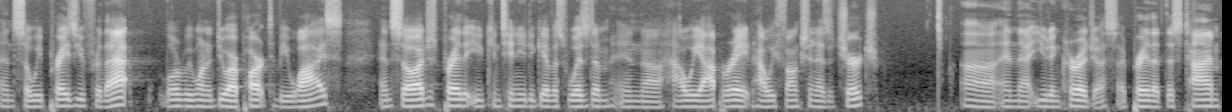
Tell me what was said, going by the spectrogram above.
and so we praise you for that. Lord, we want to do our part to be wise. And so I just pray that you continue to give us wisdom in uh, how we operate, how we function as a church, uh, and that you'd encourage us. I pray that this time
